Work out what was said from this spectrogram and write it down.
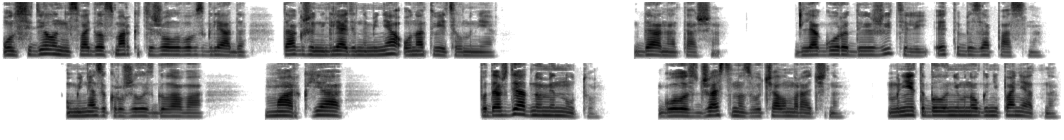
Он сидел и не сводил с Марка тяжелого взгляда. Также, не глядя на меня, он ответил мне. Да, Наташа. Для города и жителей это безопасно. У меня закружилась голова. Марк, я... Подожди одну минуту. Голос Джастина звучал мрачно. Мне это было немного непонятно.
